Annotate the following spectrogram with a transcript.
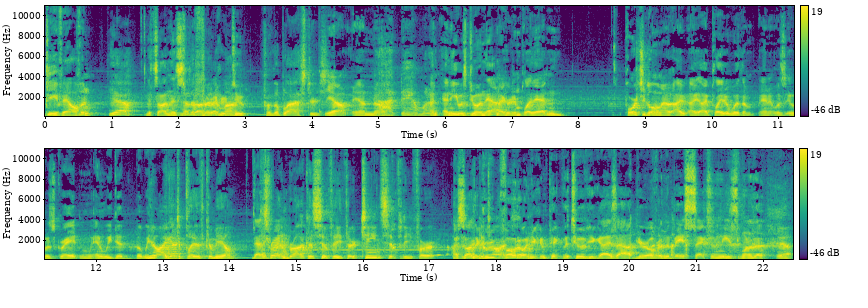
dave alvin yeah, it's on this another on the record mine too from the Blasters. yeah and uh, God damn, what a- and, and he was doing that and i heard him play that in portugal and i i, I played it with him and it was it was great and, and we did but we You know, I got to play with Camille. That's at right. Glenn Branca's Symphony 13 Symphony for. I saw the 100 group guitars. photo, and you can pick the two of you guys out. You're over in the bass section, and he's one of the Yeah.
